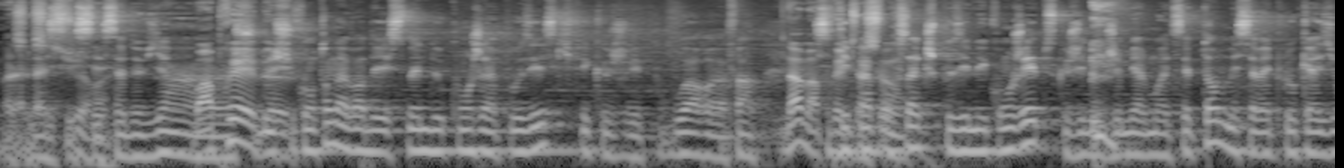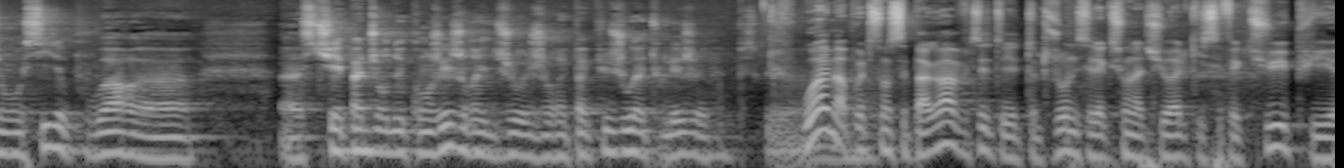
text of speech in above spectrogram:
bah, ça, sûr, ça devient bon, après je, je, suis content d'avoir des semaines de congés à poser ce qui fait que je vais pouvoir enfin c'était pas pour ça que je posais mes congés parce que j'aime bien le mois de septembre mais ça va être l'occasion aussi de pouvoir si j'avais pas de jour de congé, j'aurais j'aurais pas pu jouer à tous les jeux. Parce que, ouais, mais après de toute façon c'est pas grave. Tu sais, t'as toujours une sélection naturelle qui s'effectue et puis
